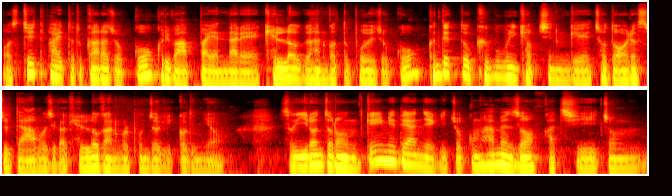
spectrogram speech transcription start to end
뭐 스트리트 파이터도 깔아줬고 그리고 아빠 옛날에 갤러그 하는 것도 보여줬고 근데 또 그 부분이 겹치는 게 저도 어렸을 때 아버지가 갤러그 하는 걸 본 적이 있거든요. 그래서 이런저런 게임에 대한 얘기 조금 하면서 같이 좀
